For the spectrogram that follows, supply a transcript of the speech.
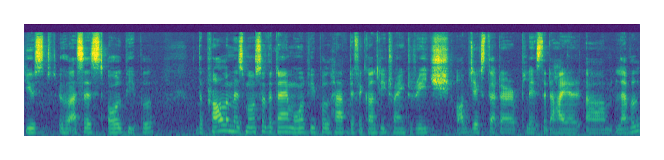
used to assist all people. The problem is most of the time old people have difficulty trying to reach objects that are placed at a higher um, level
